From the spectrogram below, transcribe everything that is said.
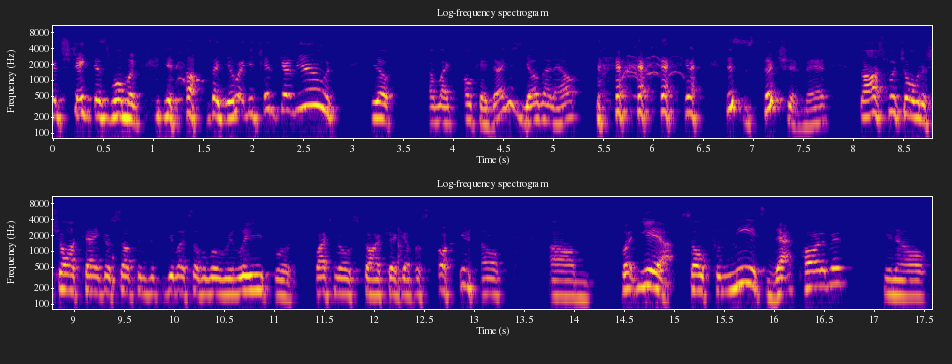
and shake this woman, you know, it's like you're letting your kids get abused, you know. I'm like, okay, did I just yell that out? this is fiction, man. So I'll switch over to Shark Tank or something just to give myself a little relief or watch an old Star Trek episode, you know. Um, but yeah, so for me, it's that part of it, you know,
